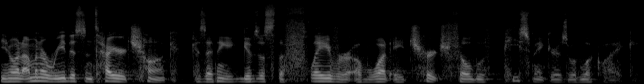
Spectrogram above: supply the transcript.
You know what? I'm going to read this entire chunk because I think it gives us the flavor of what a church filled with peacemakers would look like.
